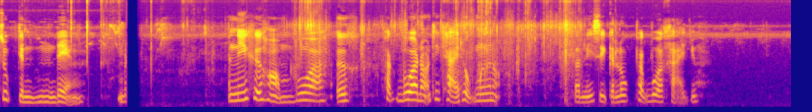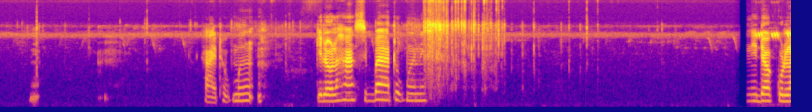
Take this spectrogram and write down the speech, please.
สุกจนแดง อันนี้คือหอมบัว เออ ผักบัวเนาะที่ขายถูกมือเนาะ ตอนนี้สิกระลุกผักบัวขายอยู่ ขายทุกมือ้อ กิโลละห้าสิบบาททุกมื้อนี่นี่ดอกกุหล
